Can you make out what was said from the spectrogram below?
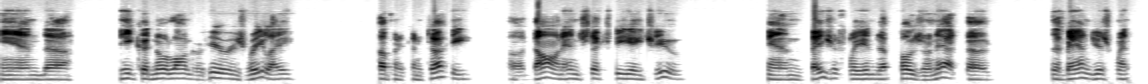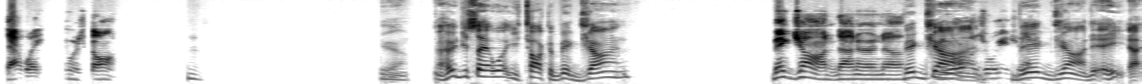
and uh, he could no longer hear his relay up in Kentucky, uh, Dawn N6DHU, and basically ended up closing the net. Uh, the band just went that way; it was gone. Yeah. Now, who'd you say it was? You talked to Big John? Big John down there in uh, Big John. Orleans, Big John. He, I,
